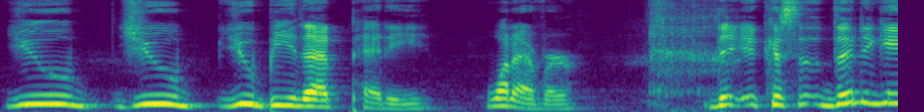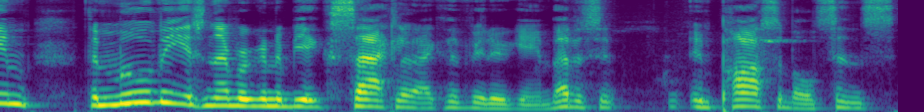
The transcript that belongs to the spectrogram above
You you you be that petty. Whatever. Because the, video game, the movie is never going to be exactly like the video game. That is impossible since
